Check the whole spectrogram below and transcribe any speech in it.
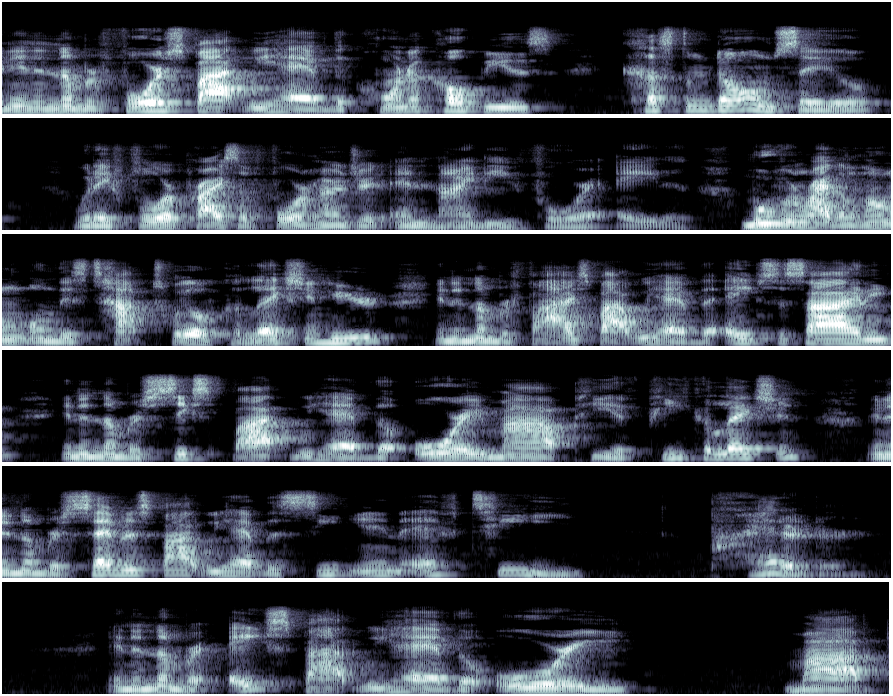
And in the number four spot, we have the Cornucopias Custom Dome Sale with a floor price of 494 ADA. Moving right along on this top 12 collection here. In the number five spot, we have the Ape Society. In the number six spot, we have the OreMob PFP collection. In the number seven spot, we have the CNFT Predator. In the number eight spot, we have the Ori Mob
